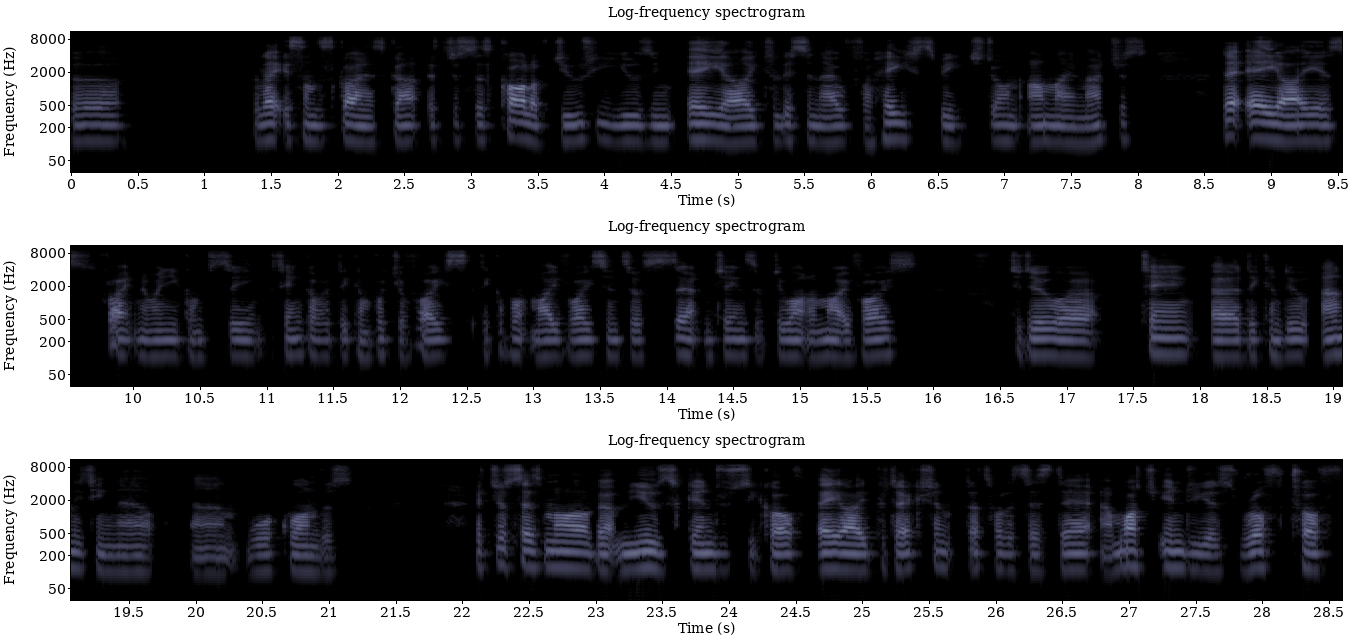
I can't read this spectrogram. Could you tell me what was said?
Uh, the latest on the Sky and Scott. It just says Call of Duty using AI to listen out for hate speech during online matches. The AI is frightening when you come to see think of it. They can put your voice, they can put my voice into certain things if they want my voice to do a thing. Uh, they can do anything now and work wonders. It just says more about music industry called AI protection. That's what it says there. And watch India's rough, tough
